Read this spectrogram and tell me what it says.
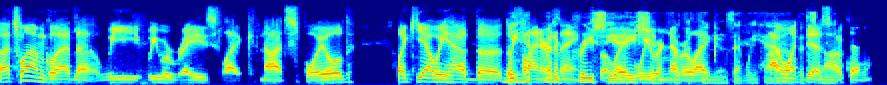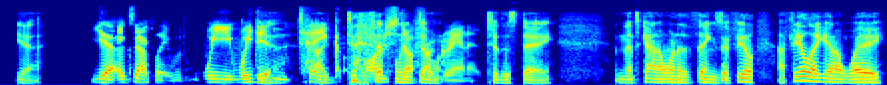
That's why I'm glad that we we were raised like not spoiled. like yeah, we had the the we finer have an things, but, appreciation like, we were never like, that we have. I want It's this. not- okay. Yeah, Yeah, exactly. We we didn't take our stuff for granted. to this day, and that's kind of one of the things I feel. I feel like in a way,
